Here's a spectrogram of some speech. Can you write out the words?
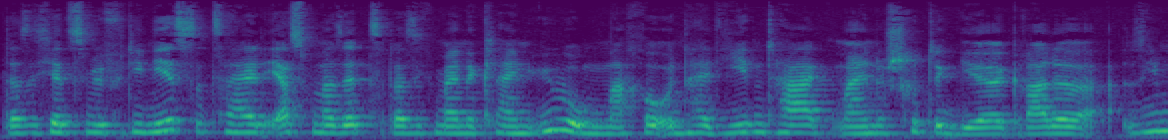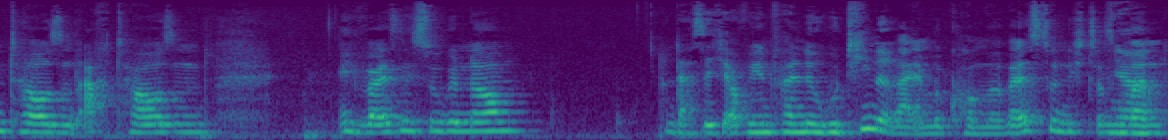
dass ich jetzt mir für die nächste Zeit erstmal setze, dass ich meine kleinen Übungen mache und halt jeden Tag meine Schritte gehe. Gerade 7000, 8000 ich weiß nicht so genau, dass ich auf jeden Fall eine Routine reinbekomme. Weißt du nicht, dass ja. man,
